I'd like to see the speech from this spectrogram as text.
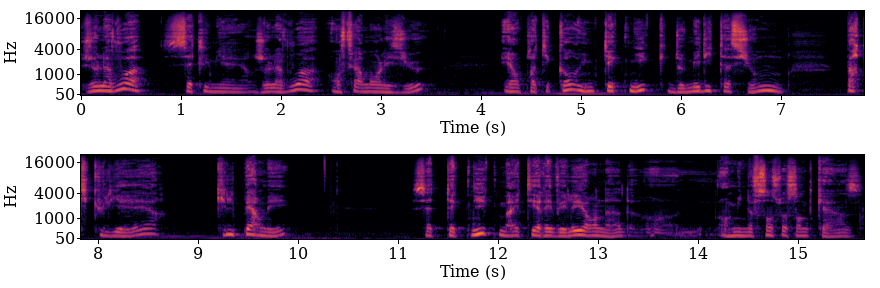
je la vois, cette lumière, je la vois en fermant les yeux et en pratiquant une technique de méditation particulière qu'il permet. Cette technique m'a été révélée en Inde en 1975.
